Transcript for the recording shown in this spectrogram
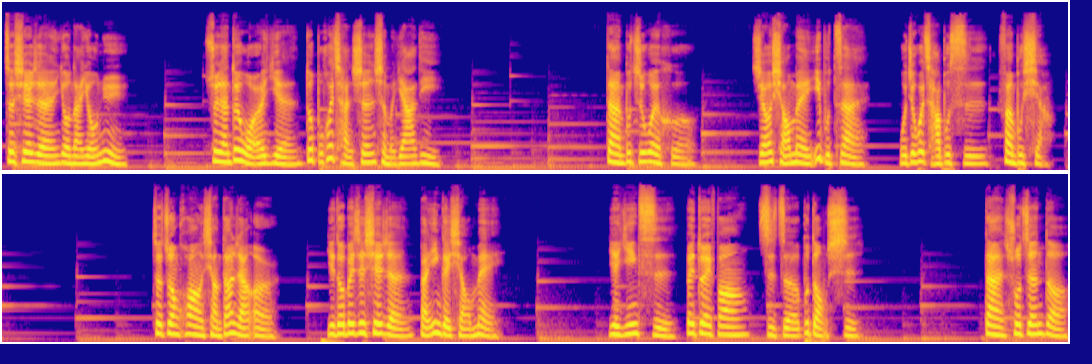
这些人有男有女，虽然对我而言都不会产生什么压力，但不知为何，只要小美一不在，我就会茶不思饭不想。这状况想当然耳，也都被这些人反映给小美。也因此被对方指责不懂事，但说真的，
